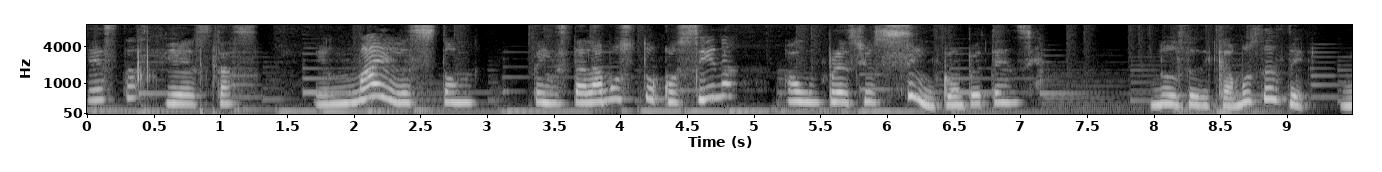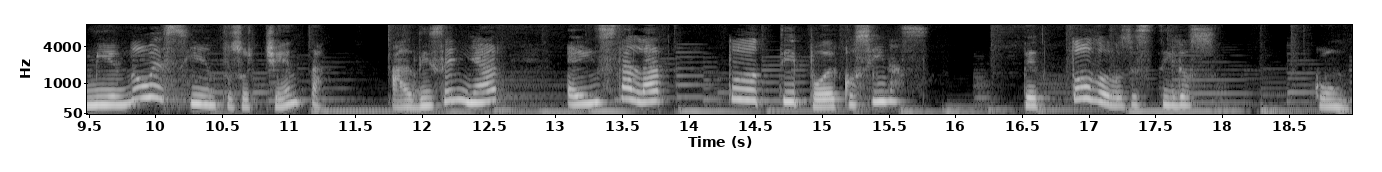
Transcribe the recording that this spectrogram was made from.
Estas fiestas en Milestone te instalamos tu cocina a un precio sin competencia. Nos dedicamos desde 1980 a diseñar e instalar todo tipo de cocinas, de todos los estilos, con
